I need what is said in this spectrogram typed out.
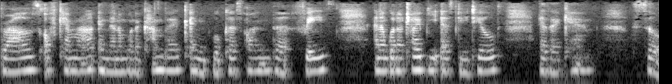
brows off camera and then I'm going to come back and focus on the face and I'm going to try be as detailed as I can. So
